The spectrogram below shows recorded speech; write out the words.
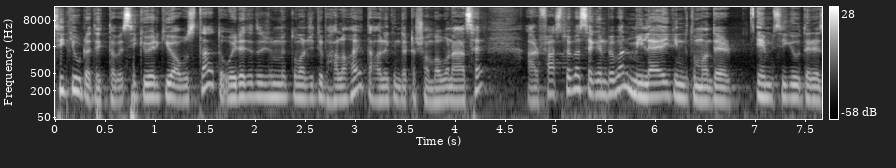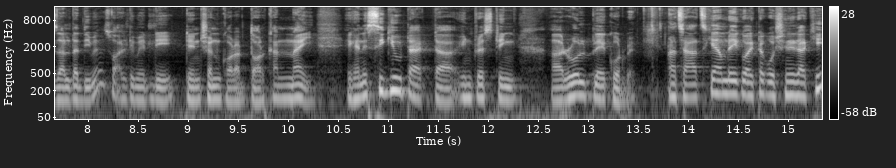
সিকিউটা দেখতে হবে। সিকিউ এর কী অবস্থা? তো ওইটা যদি তোমার যদি ভালো হয়, তাহলে কিন্তু একটা সম্ভাবনা আছে। আর ফার্স্ট পেপার সেকেন্ড পেপার মিলাই কিন্তু তোমাদের এমসিকিউতে রেজাল্টটা দিবে। সো আলটিমেটলি টেনশন করার দরকার নাই। এখানে সিকিউটা একটা ইন্টারেস্টিং রোল প্লে করবে। আচ্ছা আজকে আমরা এই কয়েকটা কোশ্চেনই রাখি।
